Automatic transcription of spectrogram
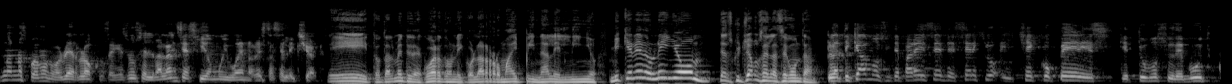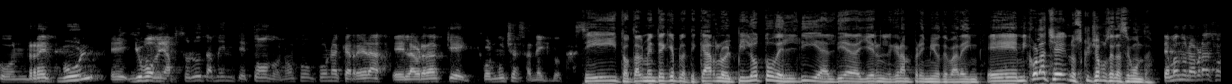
no nos podemos volver locos, ¿eh? Jesús, el balance ha sido muy bueno de esta selección. Sí, totalmente de acuerdo, Nicolás Romay Pinal, el niño. Mi querido niño, te escuchamos en la segunda. Platicamos, si te parece, de Sergio El Checo Pérez, que tuvo su debut con Red Bull, eh, y hubo de absolutamente todo, ¿no? Fue, fue una carrera, la verdad que con muchas anécdotas. Sí, totalmente hay que platicarlo. El piloto del día, el día de ayer en el Gran Premio de Bahrein. Nicolache, nos escuchamos en la segunda. Te mando un abrazo,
